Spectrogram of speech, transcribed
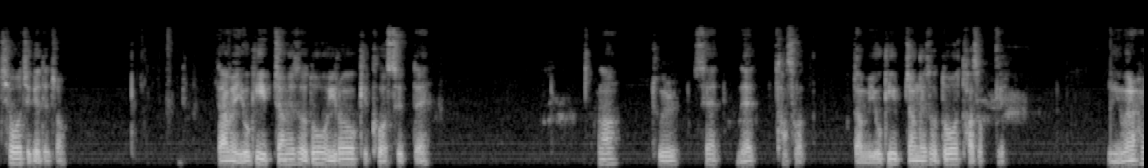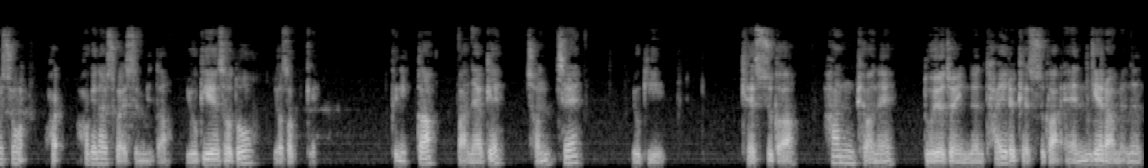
채워지게 되죠. 그 다음에 여기 입장에서도 이렇게 그었을 때 하나, 둘, 셋, 넷, 다섯 그 다음에 여기 입장에서도 다섯 개 임을 할 수, 확인할 수가 있습니다. 여기에서도 여섯 개 그러니까 만약에 전체 여기 개수가 한 변에 놓여져 있는 타일의 개수가 n개라면은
